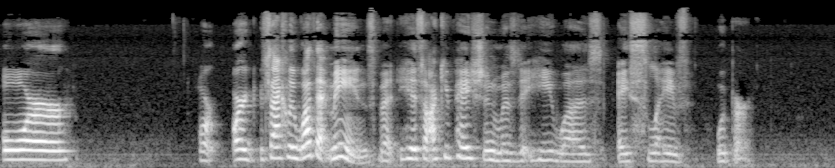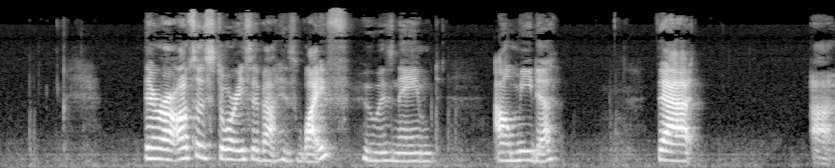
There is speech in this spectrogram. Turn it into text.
or or or exactly what that means, but his occupation was that he was a slave whipper. There are also stories about his wife, who was named Almeda, that uh,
